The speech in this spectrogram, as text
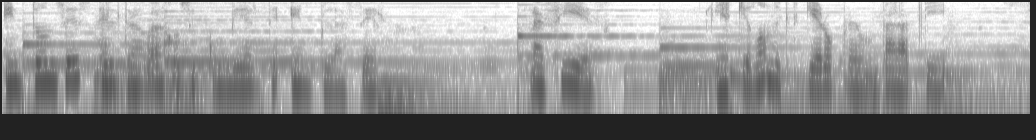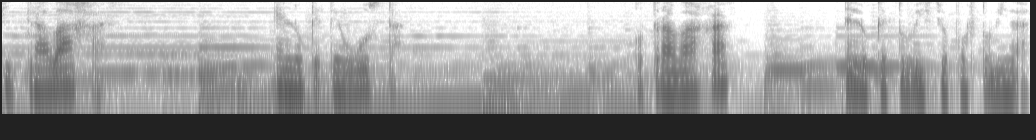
Entonces el trabajo se convierte en placer. Así es. Y aquí es donde te quiero preguntar a ti si trabajas en lo que te gusta o trabajas en lo que tuviste oportunidad.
